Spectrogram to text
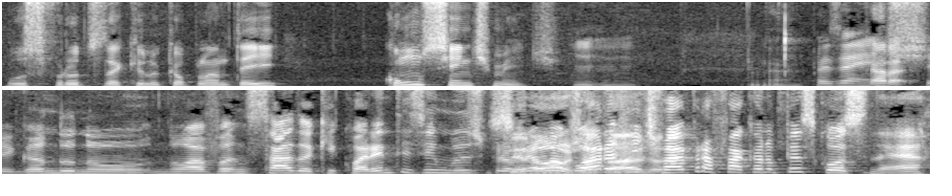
os frutos daquilo que eu plantei conscientemente. Uhum. Né? Pois é, Cara, chegando no, no, avançado aqui, 45 minutos de programa, não, agora tá, a gente já. vai para a faca no pescoço, né?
